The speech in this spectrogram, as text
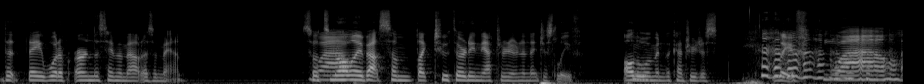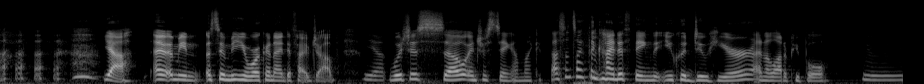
that they would have earned the same amount as a man. So it's normally about some like two thirty in the afternoon, and they just leave. All the Hmm. women in the country just leave. Wow. yeah, I, I mean, assuming you work a nine to five job, yeah. which is so interesting. I'm like, that sounds like the kind of thing that you could do here, and a lot of people Hmm.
